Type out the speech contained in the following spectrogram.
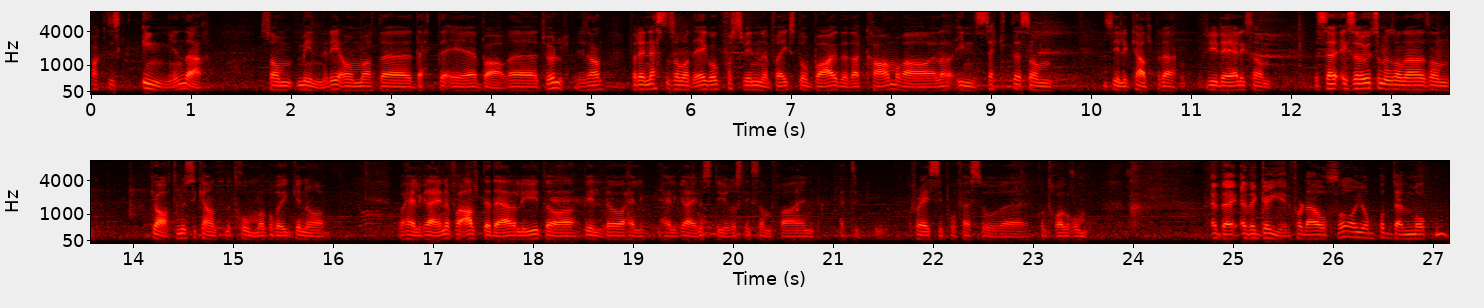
faktisk ingen der, som minner de om at uh, dette er bare tull. ikke sant? For det er nesten som at jeg òg forsvinner, for jeg står bak det der kameraet, eller insektet, som Silje kalte det. Fordi det er liksom Jeg ser, Jeg ser ut som en sånn, der, sånn gatemusikant med trommer på ryggen og, og hele greiene. For alt det der, lyd og bilde og hele, hele greiene, styres liksom fra en, et crazy professor-kontrollrom. er, det, er det gøyere for deg også å jobbe på den måten?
